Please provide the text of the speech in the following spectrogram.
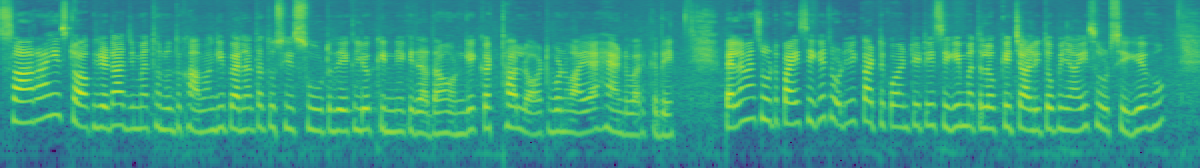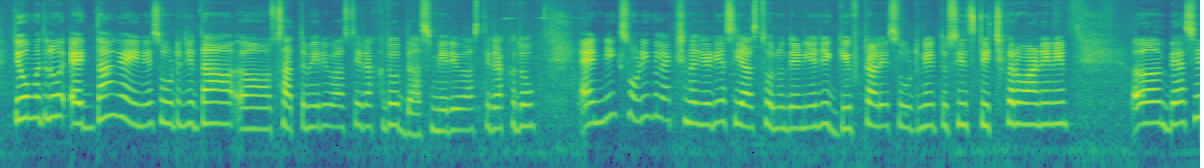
ਸਾਰਾ ਹੀ ਸਟਾਕ ਜਿਹੜਾ ਅੱਜ ਮੈਂ ਤੁਹਾਨੂੰ ਦਿਖਾਵਾਂਗੀ ਪਹਿਲਾਂ ਤਾਂ ਤੁਸੀਂ ਸੂਟ ਦੇਖ ਲਿਓ ਕਿੰਨੇ ਕੁ ਜ਼ਿਆਦਾ ਹੋਣਗੇ ਇਕੱਠਾ ਲੋਟ ਬਣਵਾਇਆ ਹੈਂਡ ਵਰਕ ਦੇ। ਪਹਿਲਾਂ ਮੈਂ ਸੂਟ ਪਾਏ ਸੀਗੇ ਥੋੜੀ ਜਿਹੀ ਘੱਟ ਕੁਆਂਟੀਟੀ ਸੀਗੀ ਮਤਲਬ ਕਿ 40 ਤੋਂ 50 ਸੂਟ ਸੀਗੇ ਉਹ। ਤੇ ਉਹ ਮਤਲਬ ਐਦਾਂ ਗਏ ਨੇ ਸੂਟ ਜਿੱਦਾਂ 7 ਮੇਰੇ ਵਾਸਤੇ ਰੱਖ ਦਿਓ 10 ਮੇਰੇ ਵਾਸਤੇ ਰੱਖ ਦਿਓ ਇੰਨੀ ਕੁ ਸੋਹਣੀ ਕਲੈਕਸ਼ਨ ਹੈ ਜਿਹੜੀ ਅਸੀਂ ਅੱਜ ਤੁਹਾਨੂੰ ਦੇਣੀ ਹੈ ਜੀ ਗਿਫਟ ਵਾਲੇ ਸੂਟ ਨੇ, ਤੁਸੀਂ ਸਟਿਚ ਕਰਵਾਣੇ ਨੇ। ਵੈਸੇ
